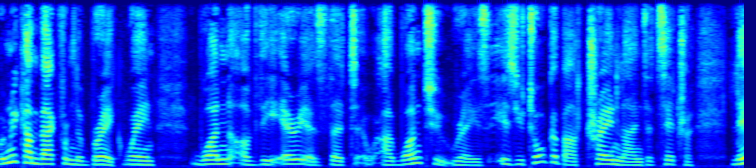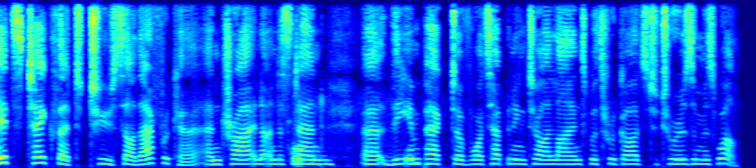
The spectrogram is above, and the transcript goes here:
When we come back from the break, Wayne, one of the areas that I want to raise is you talk about train lines, etc. Let's take that to South Africa and try and understand mm-hmm. uh, the impact of what's happening to our lines with regards to tourism as well.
